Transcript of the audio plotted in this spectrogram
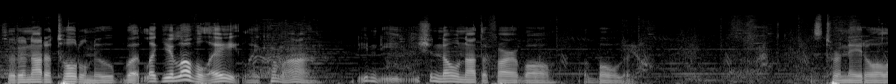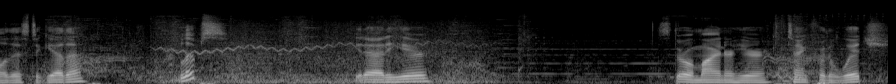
So they're not a total noob. But, like, you're level 8. Like, come on. You, you should know not to fireball a bowler. Let's tornado all of this together. Blips. Get out of here. Let's throw a miner here. Tank for the witch.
